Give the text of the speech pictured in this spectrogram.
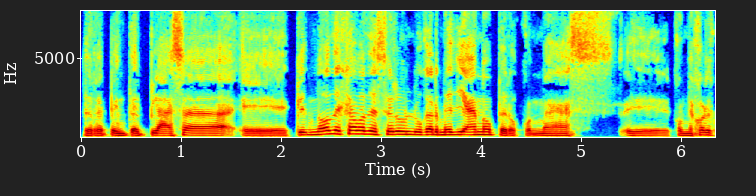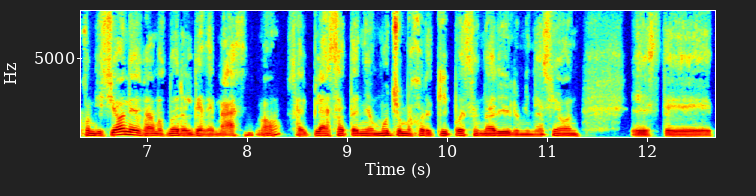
de repente el Plaza, eh, que no dejaba de ser un lugar mediano, pero con más, eh, con mejores condiciones, vamos, no era el B de más, ¿no? O sea, el Plaza tenía mucho mejor equipo, escenario, iluminación, este,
